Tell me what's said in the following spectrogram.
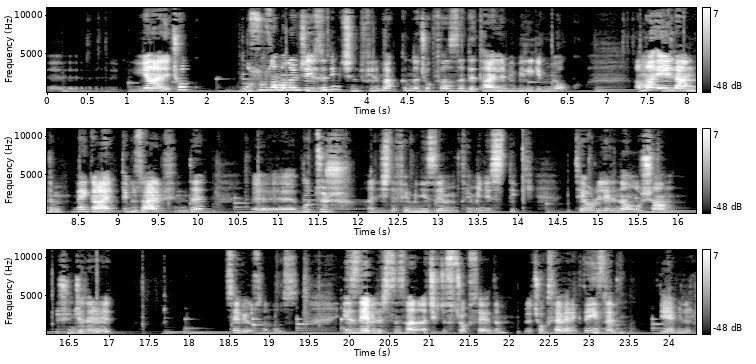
Ee, yani çok uzun zaman önce izlediğim için film hakkında çok fazla detaylı bir bilgim yok. Ama eğlendim ve gayet de güzel bir filmdi. Ee, bu tür hani işte feminizm, feministlik teorilerinden oluşan düşünceleri seviyorsanız izleyebilirsiniz. Ben açıkçası çok sevdim ve çok severek de izledim diyebilirim.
